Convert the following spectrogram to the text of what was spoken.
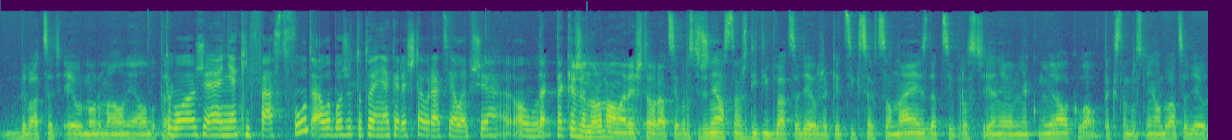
20 eur normálne, alebo tak. To bolo, že nejaký fast food, alebo že toto je nejaká reštaurácia lepšia? Alebo... Tak, také, že normálna reštaurácia, proste, že nehal tam vždy tých 20 eur, že keď si sa chcel nájsť, dať si proste, ja neviem, nejakú minerálku, ale tak tam proste nehal 20 eur.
